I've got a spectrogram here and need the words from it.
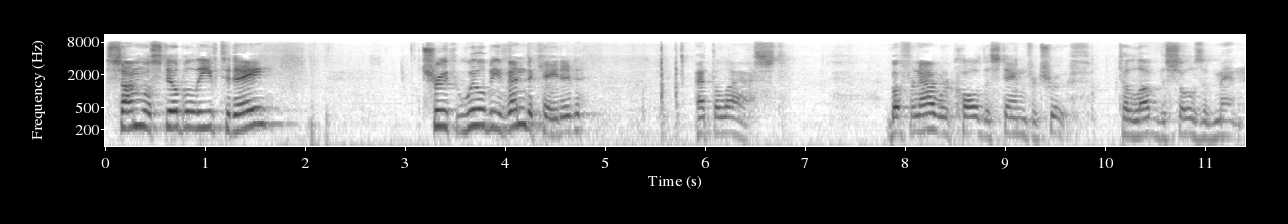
Some will still believe today. Truth will be vindicated at the last. But for now, we're called to stand for truth, to love the souls of men,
